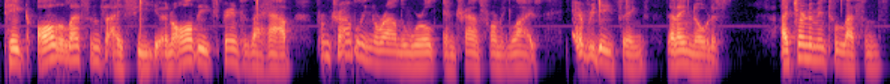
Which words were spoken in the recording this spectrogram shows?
take all the lessons I see and all the experiences I have from traveling around the world and transforming lives, everyday things that I notice. I turn them into lessons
